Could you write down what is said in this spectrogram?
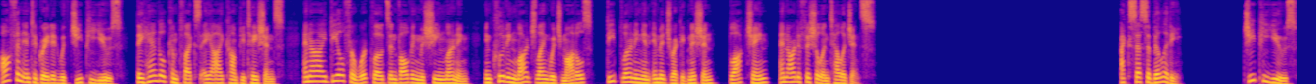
Often integrated with GPUs, they handle complex AI computations, and are ideal for workloads involving machine learning, including large language models, deep learning and image recognition, blockchain, and artificial intelligence. Accessibility GPUs,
